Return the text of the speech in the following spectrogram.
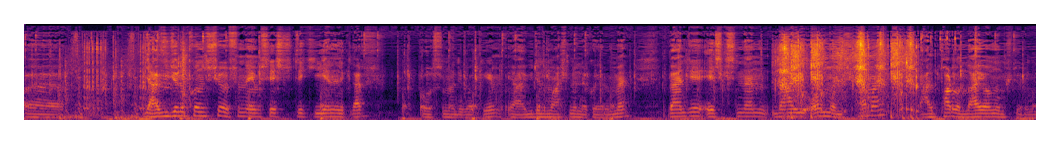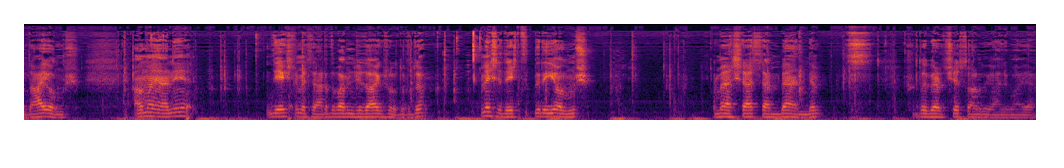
e, ya videonun konuşuyorsun MSS'deki yenilikler olsun hadi bakayım. Ya videonun maaşını öyle koyuyorum ben. Bence eskisinden daha iyi olmamış ama ya pardon daha iyi olmamış diyorum. Daha iyi olmuş. Ama yani değiştirmeselerdi bence daha güzel olurdu. Neyse değiştikleri iyi olmuş. Ben şahsen beğendim. Şurada bir şey sardı galiba ya.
